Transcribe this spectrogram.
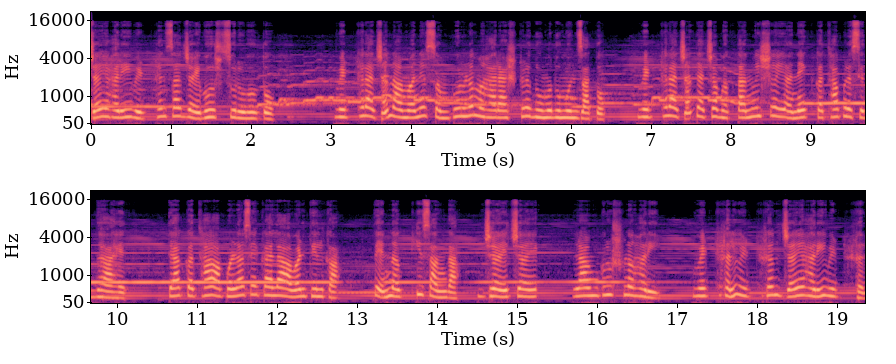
जय हरी विठ्ठलचा जयघोष सुरू होतो. विठ्ठलाच्या नामाने संपूर्ण महाराष्ट्र धुमधुमून जातो. विठ्ठलाच्या त्याच्या भक्तांविषयी अनेक कथा प्रसिद्ध आहेत. त्या कथा आपणास ऐकायला आवडतील का? ते नक्की सांगा. जय जय. रामकृष्ण हरी विठ्ठल विठ्ठल जय हरी विठ्ठल.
